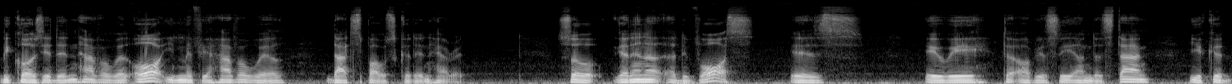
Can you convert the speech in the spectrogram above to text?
because you didn't have a will, or even if you have a will, that spouse could inherit. So getting a, a divorce is a way to obviously understand you could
